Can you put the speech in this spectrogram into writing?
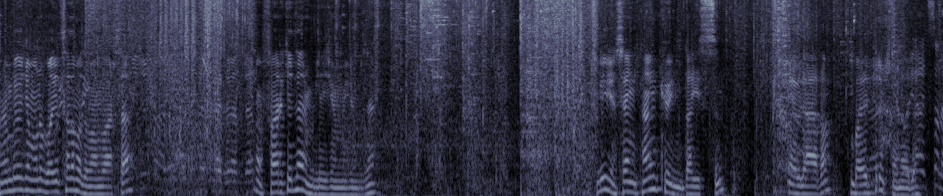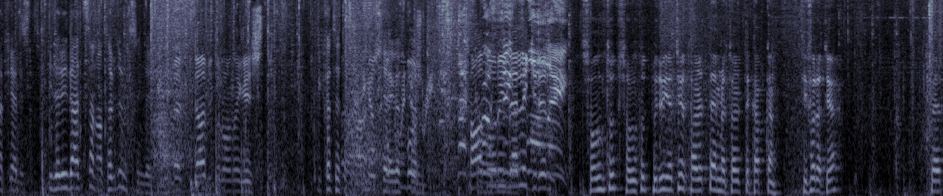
Ben bir hocam onu bayıltalım o zaman varsa. Ha, fark eder mi Legion Legion bize? Legion sen hangi köyün dayısın? Evladım. Bayıltırım seni İleri orada. açsana piyanist. İleri de açsan atabilir misin ileri? Evet bir daha bir drone'a geçti. Dikkat et ama şeye gösterme. Sağa doğru ilerle girelim. Solu tut, solu tut. Biri yatıyor tuvalette Emre, tuvalette kapkan. Tifar atıyor. Evet.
